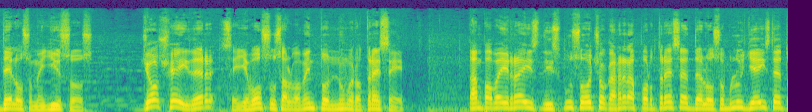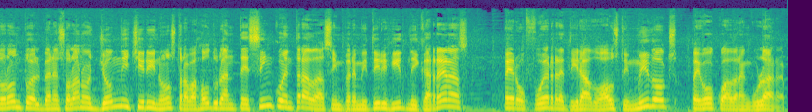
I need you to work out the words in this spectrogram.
de los mellizos. Josh Hader se llevó su salvamento número 13. Tampa Bay Rays dispuso ocho carreras por 13 de los Blue Jays de Toronto. El venezolano Johnny Chirinos trabajó durante cinco entradas sin permitir hit ni carreras, pero fue retirado. Austin Meadows pegó cuadrangular.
